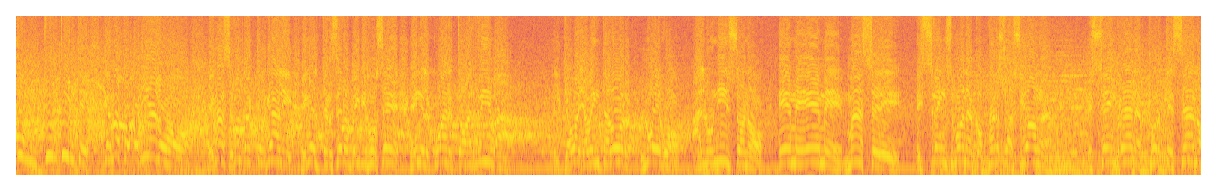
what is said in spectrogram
Contundente, ganó Papanielo, en el segundo acto Gali, en el tercero Baby José, en el cuarto arriba, el caballo aventador, luego al unísono, MM, Masseri, Strength Mónaco, Persuasión, Steinbrenner, Cortesano,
